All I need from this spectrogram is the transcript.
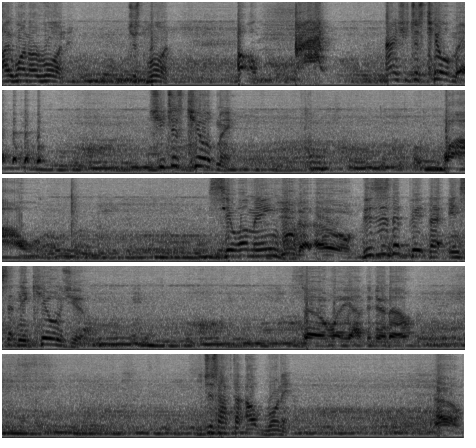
I want to run. Just run. Uh-oh. Ah! And she just killed me. She just killed me. wow. See what I mean? You got oh. This is the bit that instantly kills you. So what do you have to do now? You just have to outrun it. Oh.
